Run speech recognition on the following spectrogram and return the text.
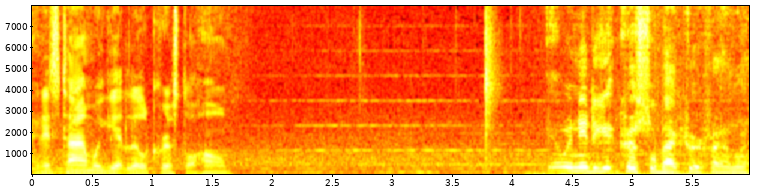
And it's time we get little Crystal home. Yeah, we need to get Crystal back to her family.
